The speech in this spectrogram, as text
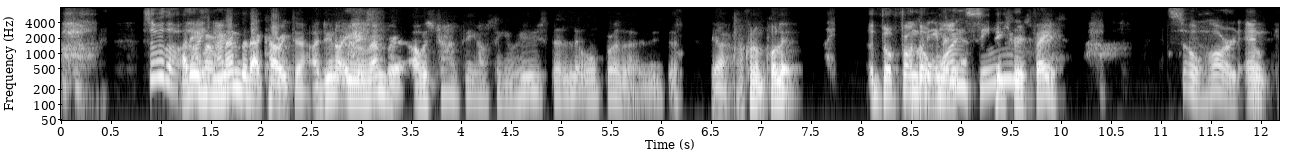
Some of the I didn't even I, remember I, that character. I do not even remember it. I was trying to think. I was thinking, who's the little brother? Yeah, I couldn't pull it. The from the one scene, picture his face. It's so hard, and oh.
